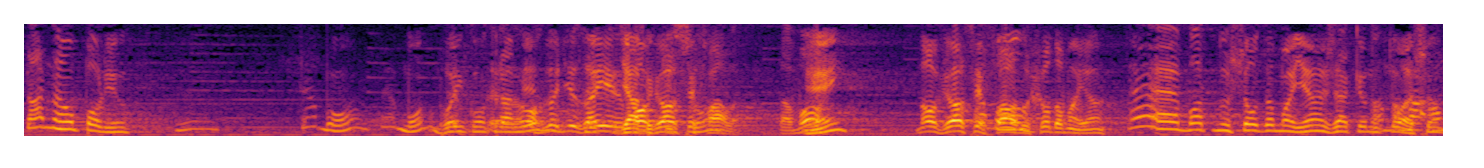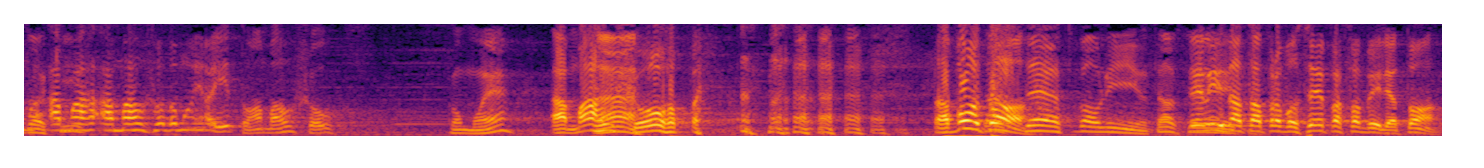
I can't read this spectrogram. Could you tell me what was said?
Tá não, Paulinho. Tá bom, tá bom. Não vou encontrar mesmo. Organiza aí, nove horas você fala. Tá bom? Hein? Nove horas você tá fala no show da manhã. É, bota no show da manhã, já que eu não estou achando aqui. Amarra, amarra, o show da manhã aí, Tom. Amarra o show. Como é? Amarra ah. o show, rapaz. tá bom, Tom? Tá certo, Paulinho. Tá Feliz. Natal para você e para a família, Tom.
